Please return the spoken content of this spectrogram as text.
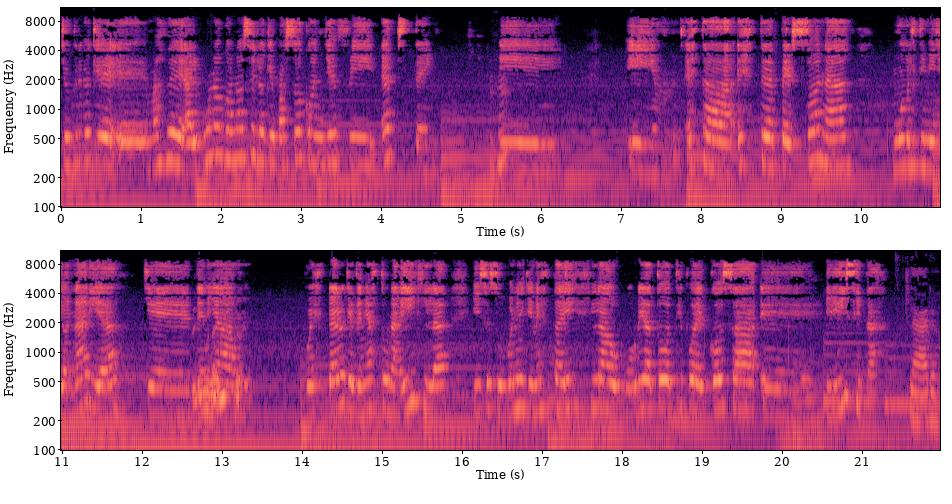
yo creo que más de alguno conoce lo que pasó con Jeffrey Epstein. Y y esta, esta persona multimillonaria que tenía, pues claro que tenía hasta una isla y se supone que en esta isla ocurría todo tipo de cosas eh, ilícitas. Claro.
